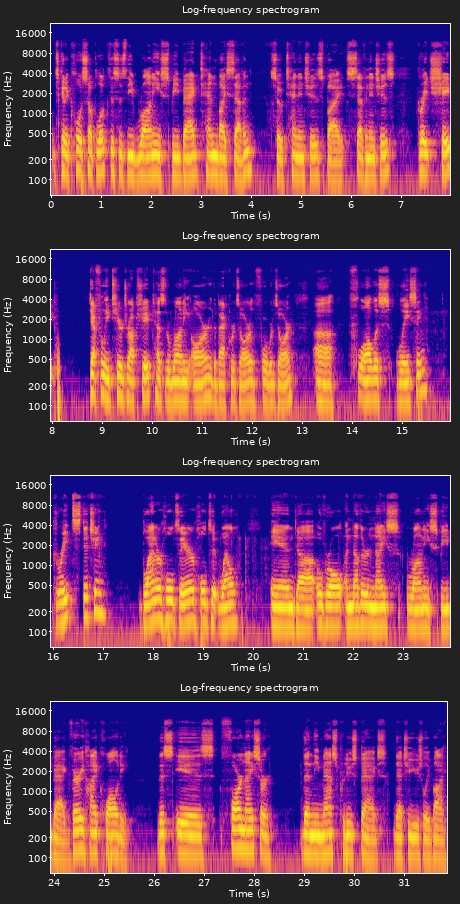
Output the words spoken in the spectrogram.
Let's get a close-up look. This is the Roni Speed Bag 10 by 7, so 10 inches by 7 inches. Great shape, definitely teardrop shaped, has the Roni R, the backwards R, the forwards R. Uh, flawless lacing, great stitching, bladder holds air, holds it well, and uh, overall another nice Roni Speed Bag, very high quality. This is far nicer than the mass-produced bags that you usually buy.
